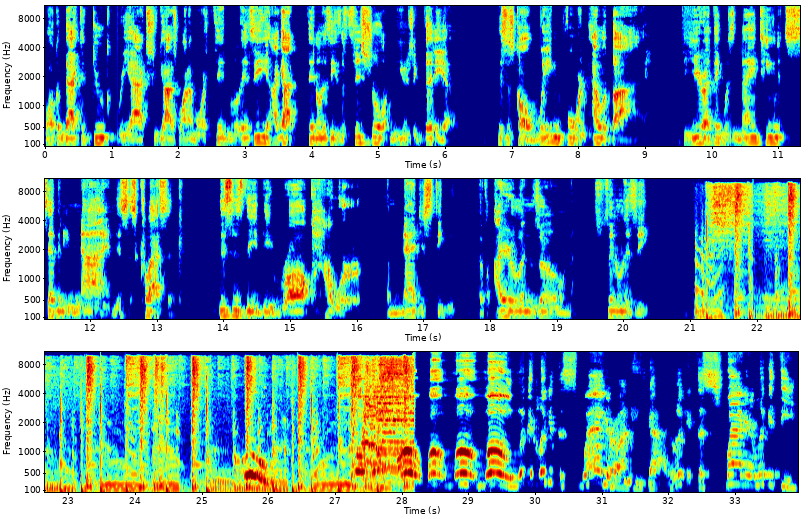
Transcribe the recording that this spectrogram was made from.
Welcome back to Duke Reacts. You guys want a more Thin Lizzy? I got Thin Lizzy's official music video. This is called Waiting for an Alibi. The year I think was 1979. This is classic. This is the, the raw power, the majesty of Ireland's own Thin Lizzy. Whoa, whoa! Look at look at the swagger on these guys. Look at the swagger. Look at the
